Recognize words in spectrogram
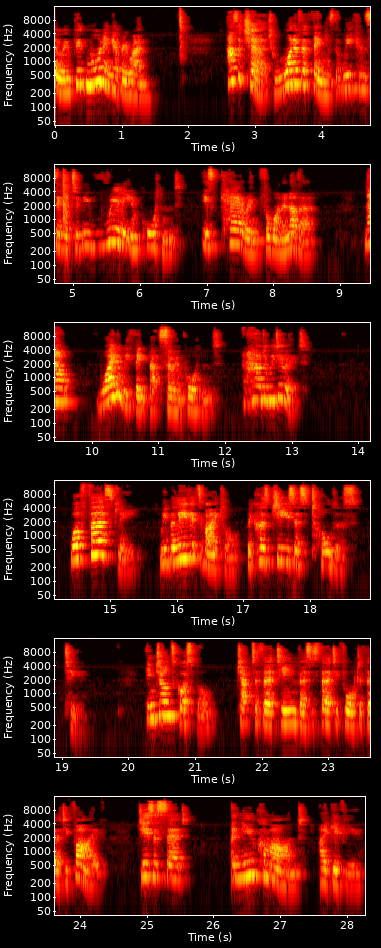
And good morning, everyone. As a church, one of the things that we consider to be really important is caring for one another. Now, why do we think that's so important? And how do we do it? Well, firstly, we believe it's vital because Jesus told us to. In John's Gospel, chapter 13, verses 34 to 35, Jesus said, A new command I give you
